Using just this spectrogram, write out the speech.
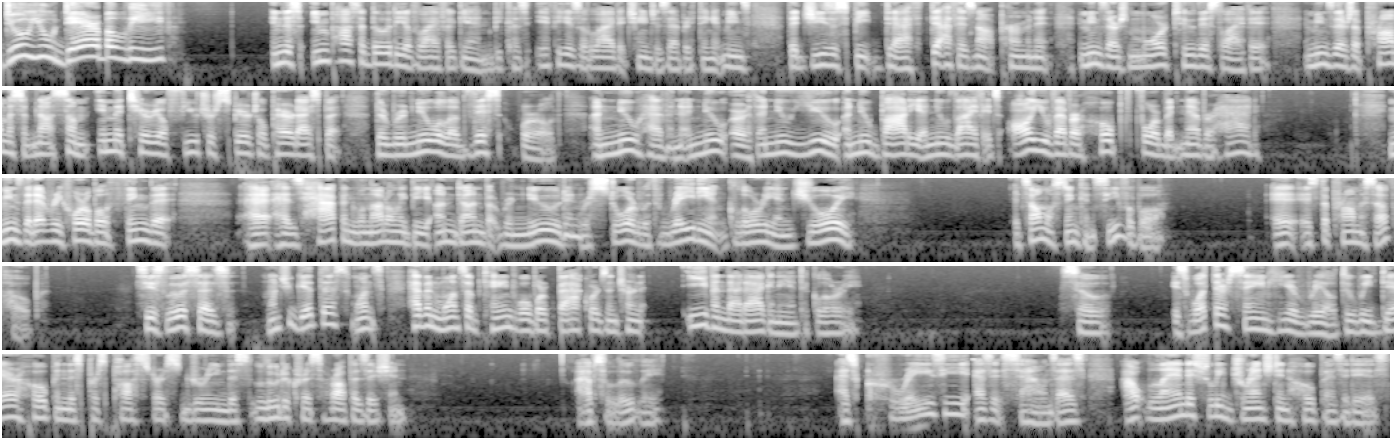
Do you dare believe in this impossibility of life again because if he is alive, it changes everything. It means that Jesus beat death. Death is not permanent. It means there's more to this life. It, it means there's a promise of not some immaterial future spiritual paradise, but the renewal of this world, a new heaven, a new earth, a new you, a new body, a new life. It's all you've ever hoped for but never had. It means that every horrible thing that has happened will not only be undone, but renewed and restored with radiant glory and joy. It's almost inconceivable. It's the promise of hope. C.S. Lewis says, once you get this, once heaven once obtained will work backwards and turn even that agony into glory. So, is what they're saying here real? Do we dare hope in this preposterous dream, this ludicrous proposition? Absolutely. As crazy as it sounds, as outlandishly drenched in hope as it is,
